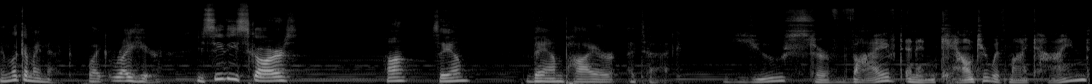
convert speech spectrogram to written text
And look at my neck, like right here. You see these scars? Huh? See them? Vampire attack. You survived an encounter with my kind?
